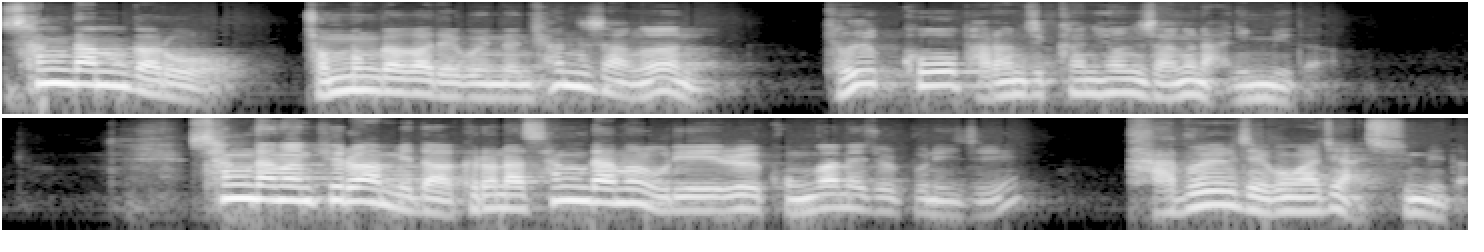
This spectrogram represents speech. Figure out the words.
상담가로 전문가가 되고 있는 현상은 결코 바람직한 현상은 아닙니다. 상담은 필요합니다. 그러나 상담은 우리를 공감해 줄 뿐이지 답을 제공하지 않습니다.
